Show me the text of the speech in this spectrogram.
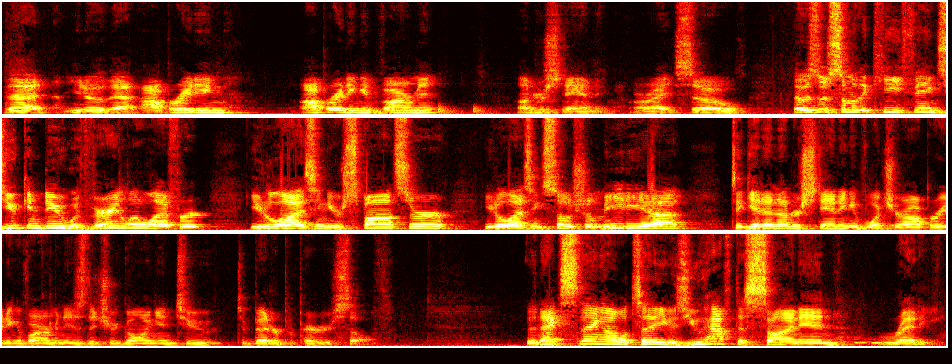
that, you know, that operating operating environment understanding. All right, so those are some of the key things you can do with very little effort, utilizing your sponsor, utilizing social media to get an understanding of what your operating environment is that you're going into to better prepare yourself. The next thing I will tell you is you have to sign in ready.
